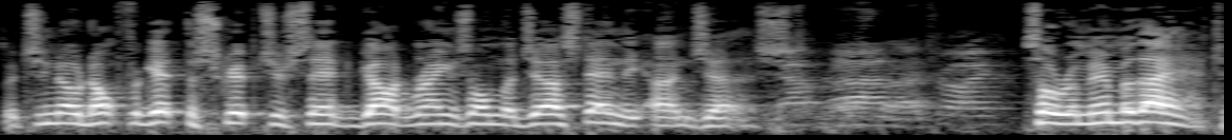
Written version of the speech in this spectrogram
But you know, don't forget the scripture said God rains on the just and the unjust. Yeah, right. So remember that.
